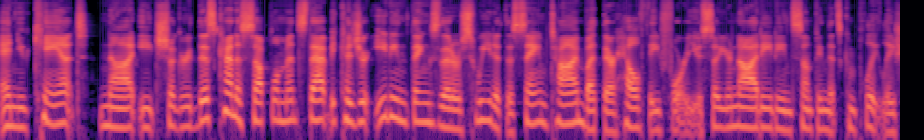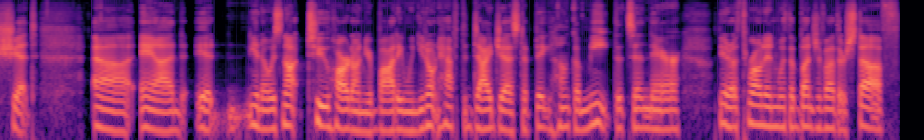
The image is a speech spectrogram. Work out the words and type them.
and you can't not eat sugar, this kind of supplements that because you're eating things that are sweet at the same time, but they're healthy for you. So you're not eating something that's completely shit uh, and it you know is not too hard on your body when you don't have to digest a big hunk of meat that's in there you know thrown in with a bunch of other stuff.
